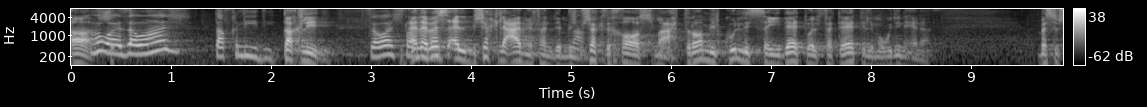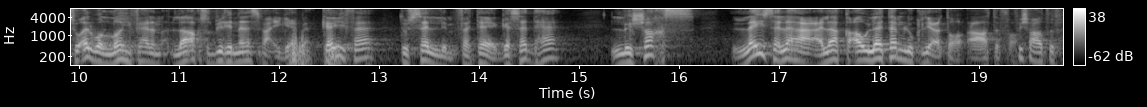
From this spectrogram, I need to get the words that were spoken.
آه، هو زواج تقليدي. تقليدي. زواج أنا صالونات. بسأل بشكل عام يا فندم مش نعم. بشكل خاص مع احترامي لكل السيدات والفتيات اللي موجودين هنا. بس سؤال والله فعلا لا أقصد به غير إن أنا أسمع إجابة. كيف تسلم فتاة جسدها لشخص ليس لها علاقة أو لا تملك لي عطاء- عاطفة؟ مفيش عاطفة.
